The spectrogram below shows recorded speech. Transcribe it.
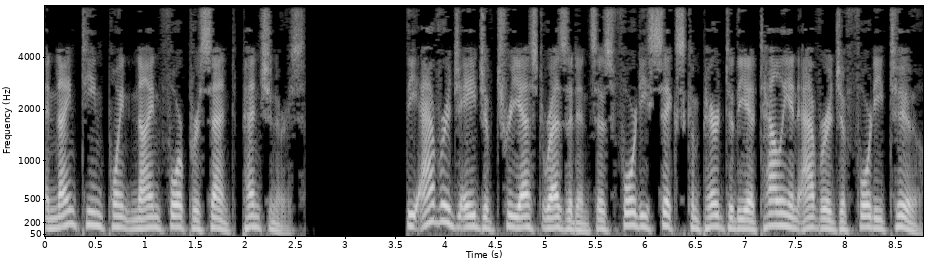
and 19.94% pensioners. The average age of Trieste residents is 46 compared to the Italian average of 42.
